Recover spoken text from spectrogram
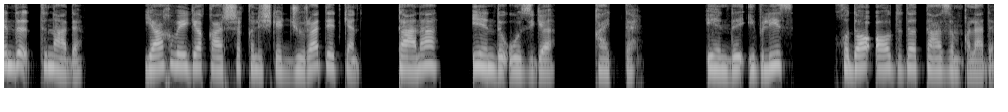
endi tinadi. Yahvega qarshi qilishga jur'at etgan tana endi o'ziga qaytdi. Endi iblis xudo oldida ta'zim qiladi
